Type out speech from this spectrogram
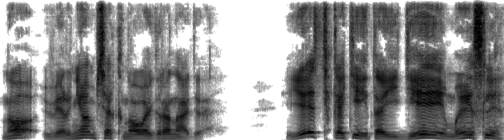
Но вернемся к Новой Гранаде. Есть какие-то идеи, мысли?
